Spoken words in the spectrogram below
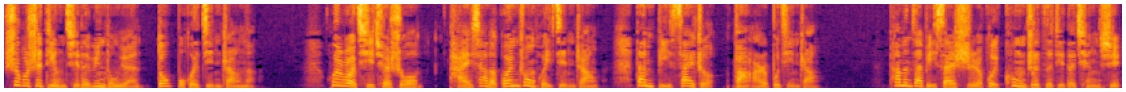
是不是顶级的运动员都不会紧张呢？惠若琪却说。台下的观众会紧张，但比赛者反而不紧张。他们在比赛时会控制自己的情绪，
